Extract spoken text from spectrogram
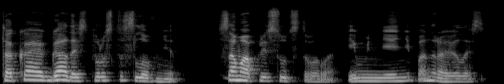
Такая гадость, просто слов нет. Сама присутствовала, и мне не понравилось.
